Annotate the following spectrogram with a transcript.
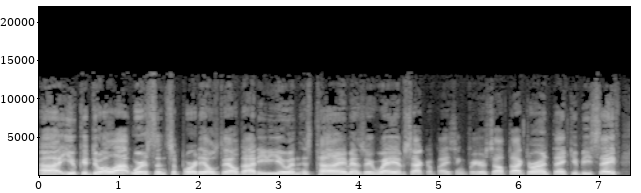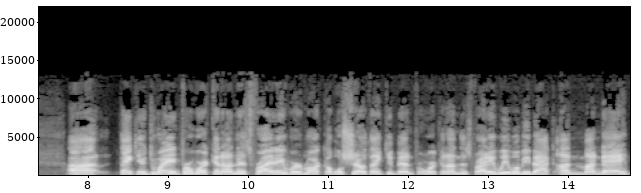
Uh, you could do a lot worse than support hillsdale.edu in this time as a way of sacrificing for yourself. Dr. Arnn, thank you. Be safe. Uh, thank you, Dwayne, for working on this Friday. Remarkable show. Thank you, Ben, for working on this Friday. We will be back on Monday,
